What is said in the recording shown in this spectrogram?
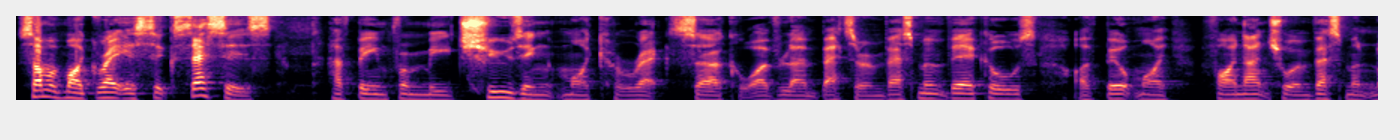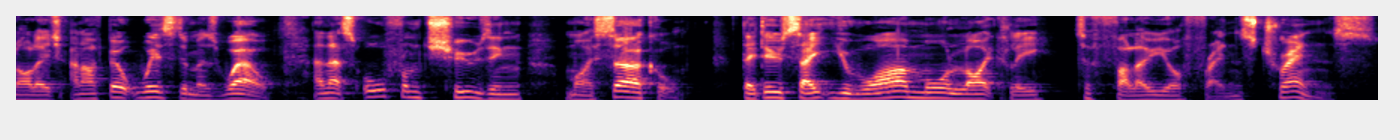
Some of my greatest successes have been from me choosing my correct circle. I've learned better investment vehicles, I've built my financial investment knowledge, and I've built wisdom as well. And that's all from choosing my circle. They do say you are more likely to follow your friends' trends.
